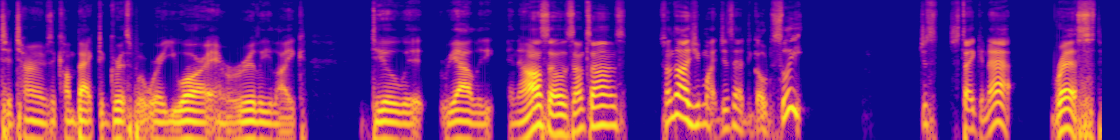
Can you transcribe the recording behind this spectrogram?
to terms and come back to grips with where you are and really like deal with reality. And also sometimes, sometimes you might just have to go to sleep. Just, just take a nap, rest.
